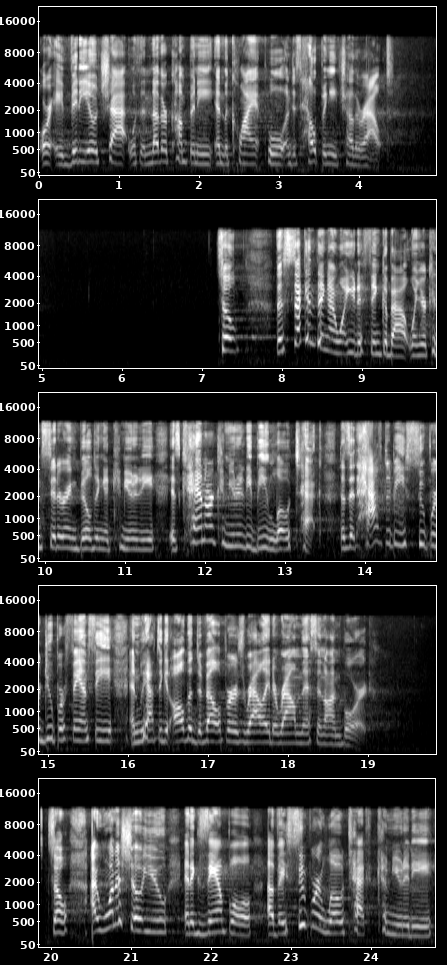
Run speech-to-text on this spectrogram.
or a video chat with another company in the client pool and just helping each other out. So, the second thing I want you to think about when you're considering building a community is can our community be low tech? Does it have to be super duper fancy and we have to get all the developers rallied around this and on board? So I want to show you an example of a super low-tech community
